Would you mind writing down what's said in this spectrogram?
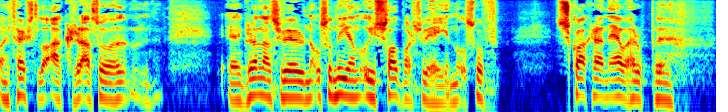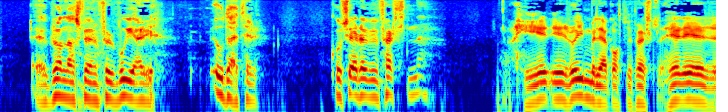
en fersel og akkurat, altså eh, Grønlandsvøren, og så nyan og i Svalbardsveien, og så skakker han av her oppe eh, Grønlandsvøren for vi er ute etter. Hvordan er det ved ferslene? Her er rymelig godt ved ferslene. Her er...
